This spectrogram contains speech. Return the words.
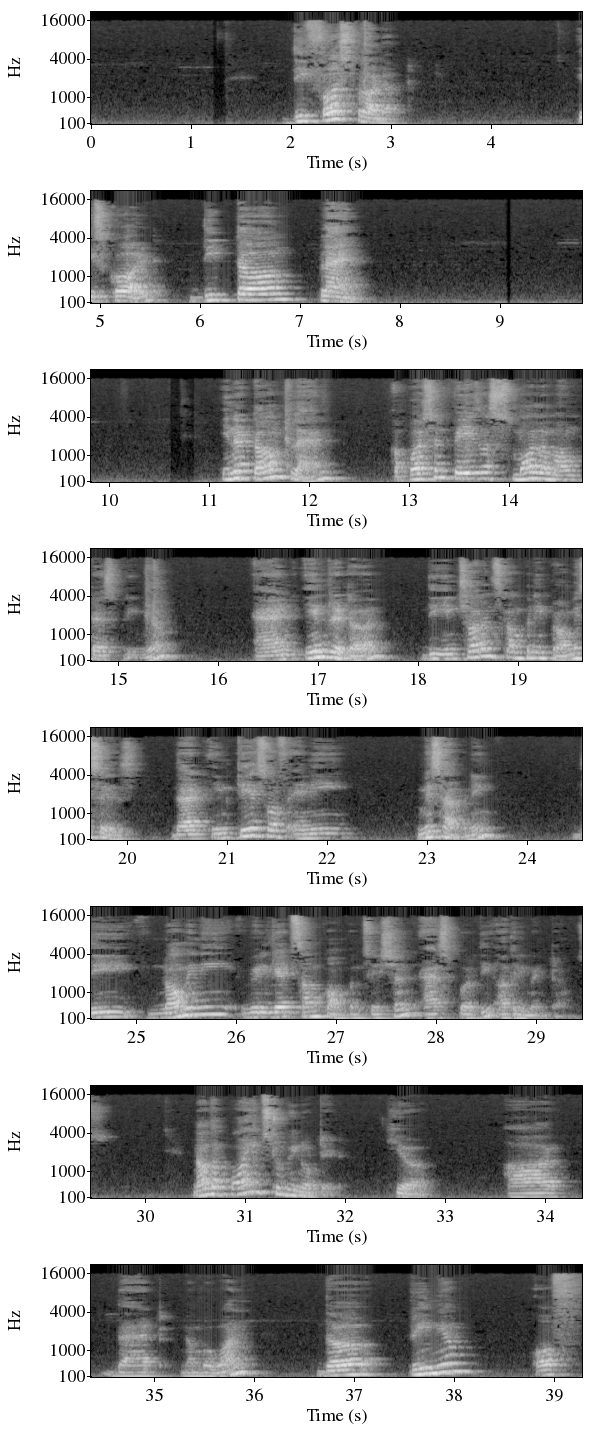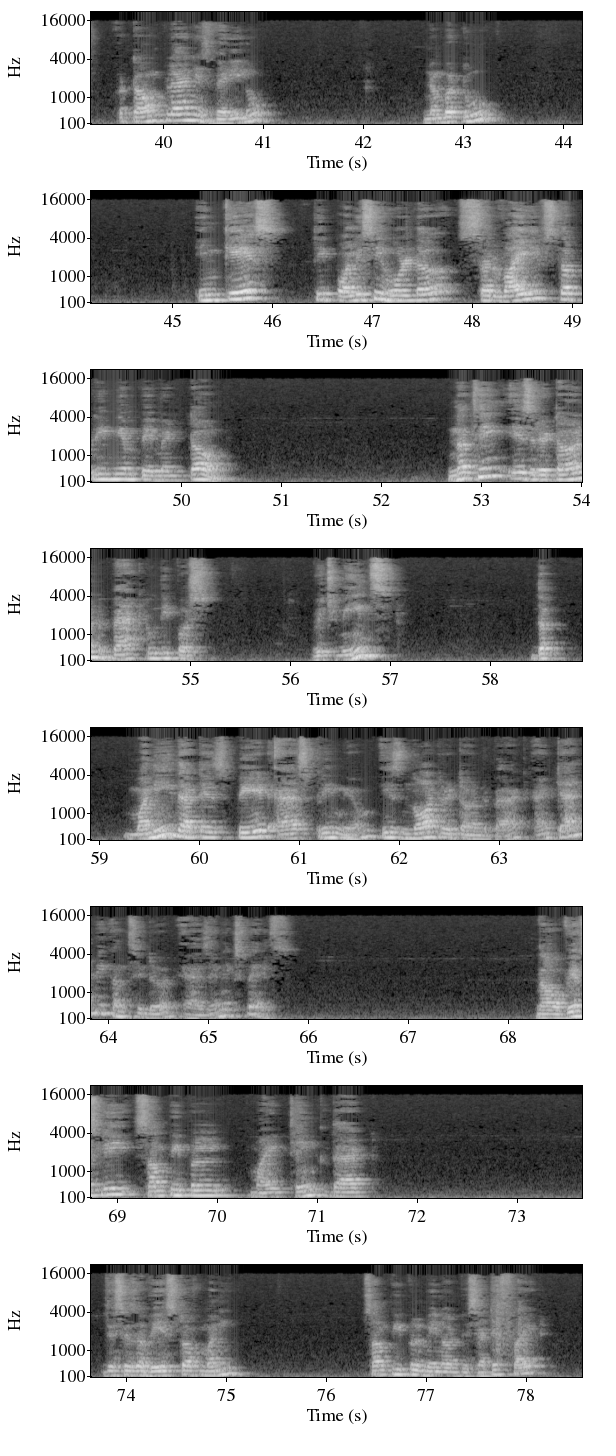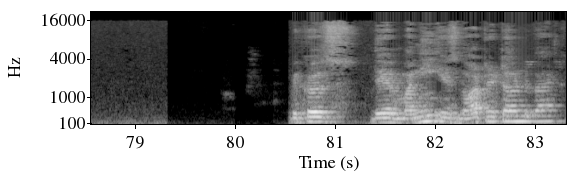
The first product is called the term plan. In a term plan, a person pays a small amount as premium and in return, the insurance company promises that in case of any mishappening, the nominee will get some compensation as per the agreement terms. Now the points to be noted here are that number one, the premium of a term plan is very low. Number two, in case the policyholder survives the premium payment term, nothing is returned back to the person, which means the money that is paid as premium is not returned back and can be considered as an expense. Now obviously some people might think that this is a waste of money. Some people may not be satisfied because their money is not returned back.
